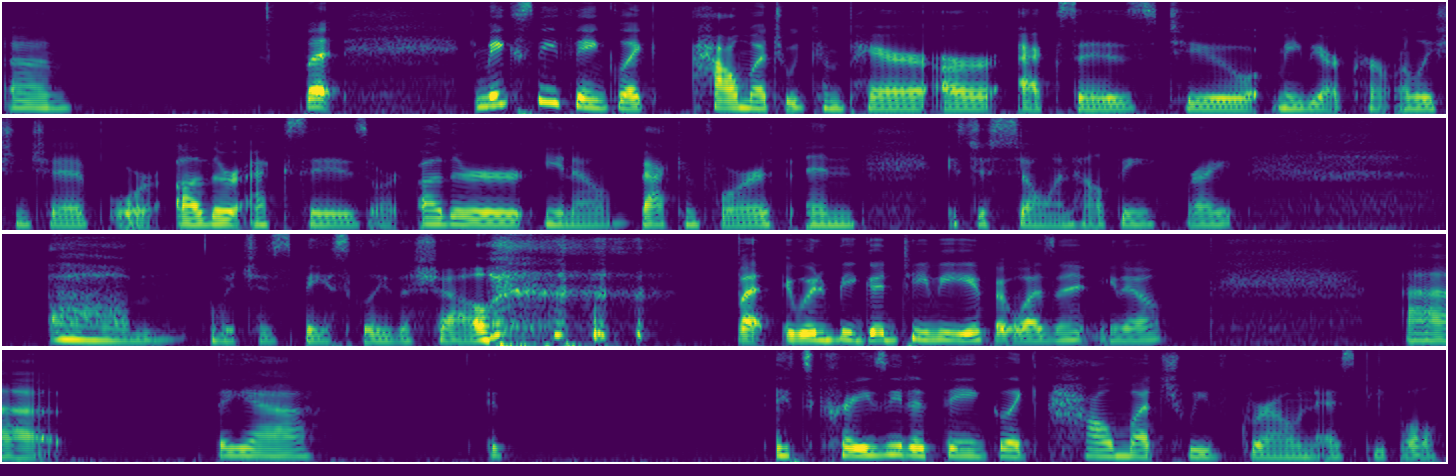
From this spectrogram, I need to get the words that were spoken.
Um, but it makes me think like how much we compare our exes to maybe our current relationship or other exes or other, you know, back and forth. And it's just so unhealthy, right? Um, which is basically the show. but it wouldn't be good TV if it wasn't, you know. Uh, but yeah, it it's crazy to think like how much we've grown as people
